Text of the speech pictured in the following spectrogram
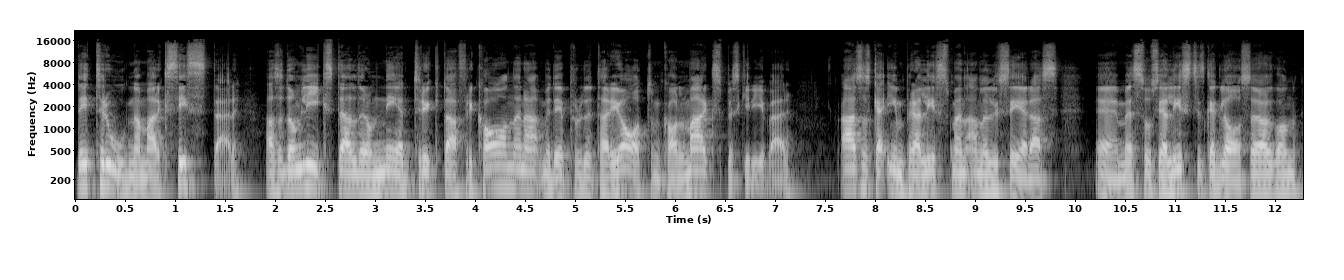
Det är trogna marxister. Alltså de likställde de nedtryckta afrikanerna med det proletariat som Karl Marx beskriver. Alltså ska imperialismen analyseras eh, med socialistiska glasögon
